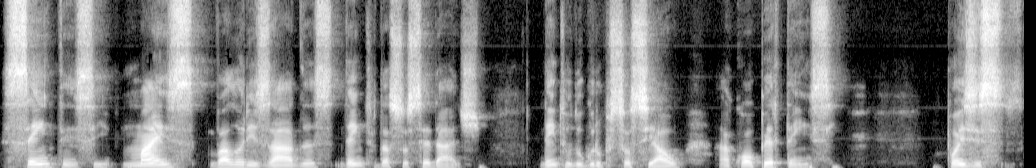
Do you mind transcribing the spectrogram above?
sentem-se mais valorizadas dentro da sociedade, dentro do grupo social a qual pertence, pois,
